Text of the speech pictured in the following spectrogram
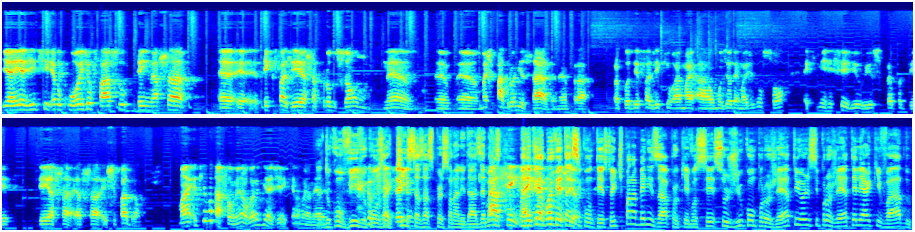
E aí a gente, eu, hoje eu faço, tenho essa é, é, tem que fazer essa produção né, é, é mais padronizada, né, para poder fazer que a, a, o Museu da Imagem do Som é que me referiu isso para poder ter essa, essa, esse padrão. Mas o que eu estava falando? Agora eu viajei aqui na maionese. Do convívio com os artistas, as personalidades. É mais, ah, sim. Mas eu quero aproveitar esse contexto aí e te parabenizar, porque você surgiu com um projeto e hoje esse projeto ele é arquivado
